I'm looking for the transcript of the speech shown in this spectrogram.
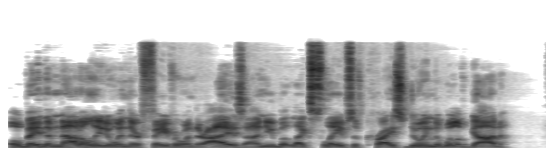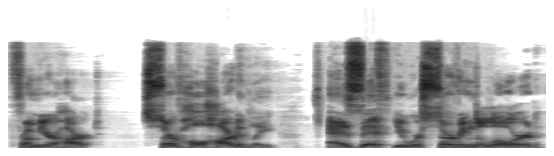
Obey them not only to win their favor when their eye is on you, but like slaves of Christ, doing the will of God from your heart. Serve wholeheartedly as if you were serving the Lord,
